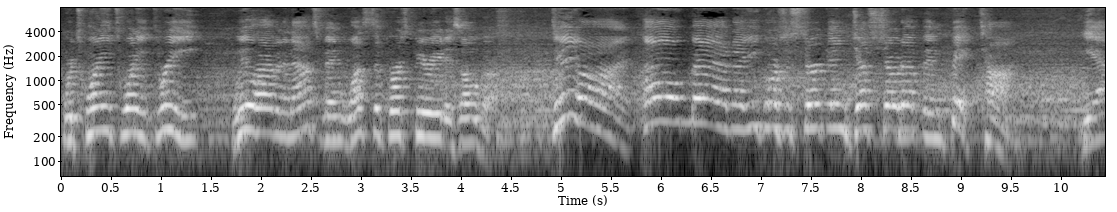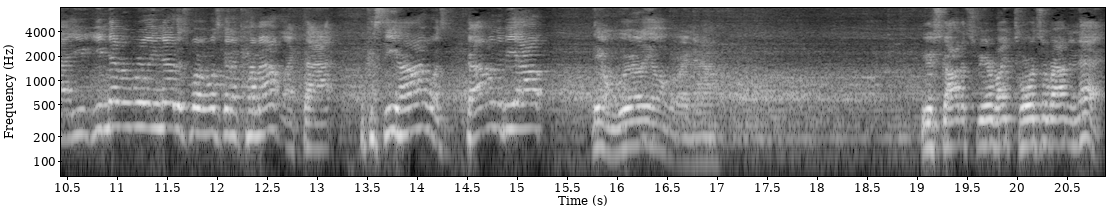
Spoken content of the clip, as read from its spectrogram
for 2023, we'll have an announcement once the first period is over. Dion! Oh man, now Igor Shesterkin just showed up in big time. Yeah, you, you never really noticed when it was going to come out like that. Because Dion was bound to be out. They're really over right now. Here's Scottish Sphere right towards around the net.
